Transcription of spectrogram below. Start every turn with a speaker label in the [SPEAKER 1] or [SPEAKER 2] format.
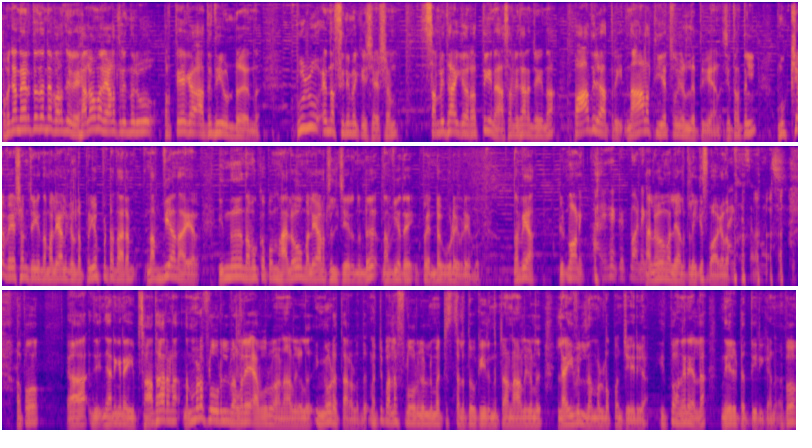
[SPEAKER 1] അപ്പോൾ ഞാൻ നേരത്തെ തന്നെ പറഞ്ഞില്ലേ ഹലോ മലയാളത്തിൽ ഇന്നൊരു പ്രത്യേക അതിഥിയുണ്ട് എന്ന്. പുഴു എന്ന സിനിമയ്ക്ക് ശേഷം സംവിധായിക റത്തീന സംവിധാനം ചെയ്യുന്ന പാതിരാത്രി നാളെ തിയേറ്ററുകളിൽ എത്തുകയാണ്. ചിത്രത്തിൽ മുഖ്യ വേഷം ചെയ്യുന്ന മലയാളികളുടെ പ്രിയപ്പെട്ട താരം നവ്യ നായർ. ഇന്ന് നമുക്കൊപ്പം ഹലോ മലയാളത്തിൽ ചേരുന്നുണ്ട്. നവ്യതെ ഇപ്പോൾ എന്റെ കൂടെ ഇവിടെയുണ്ട്. Navya good morning
[SPEAKER 2] good morning
[SPEAKER 1] hello മലയാളത്തിലേക്ക് സ്വാഗതം. അപ്പോൾ ഞാനിങ്ങനെ ഈ സാധാരണ നമ്മുടെ ഫ്ലോറിൽ വളരെ അപൂർവമാണ് ആളുകൾ ഇങ്ങോട്ട് എത്താറുള്ളത്. മറ്റു പല ഫ്ലോറുകളിലും മറ്റു സ്ഥലത്തുമൊക്കെ ഇരുന്നിട്ടാണ് ആളുകൾ ലൈവിൽ നമ്മളുടെ ഒപ്പം ചേരുക. ഇപ്പോൾ അങ്ങനെയല്ല നേരിട്ട് എത്തിയിരിക്കുകയാണ് അപ്പോൾ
